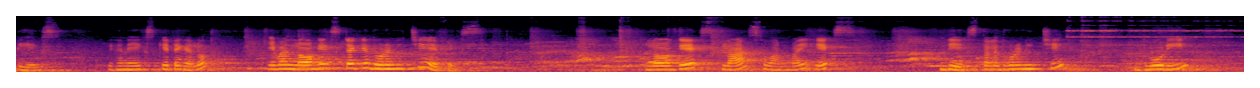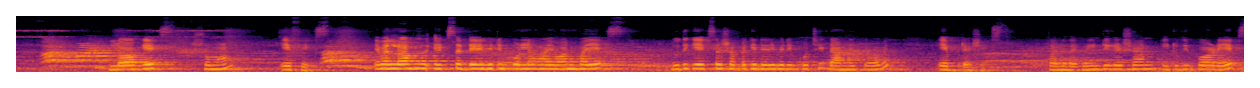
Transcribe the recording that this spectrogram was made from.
dx এখানে এক্স কেটে গেল। এবার লগ এক্সটাকে ধরে নিচ্ছি f x log x plus one by x dx তাহলে ধরে নিচ্ছি, ধরি লগ এক্স সমান এফ এক্স এবার লগ এক্সের ডেরিভেটিভ করলে হয় ওয়ান বাই এক্স দুদিকে এক্সের সাপেক্ষে ডেরিভেটিভ করছি, ডান দিতে হবে এফ ড্যাশ এক্স তাহলে দেখো integration e to the power x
